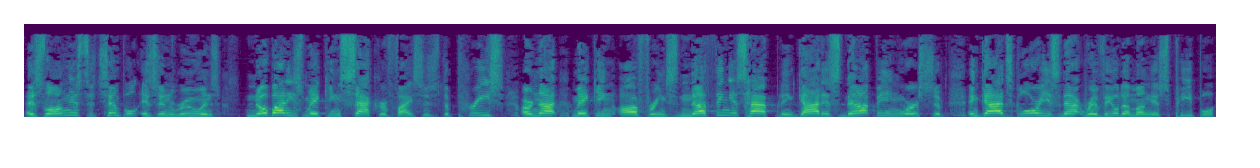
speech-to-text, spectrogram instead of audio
As long as the temple is in ruins, nobody's making sacrifices. The priests are not making offerings. Nothing is happening. God is not being worshipped worshiped and God's glory is not revealed among his people,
